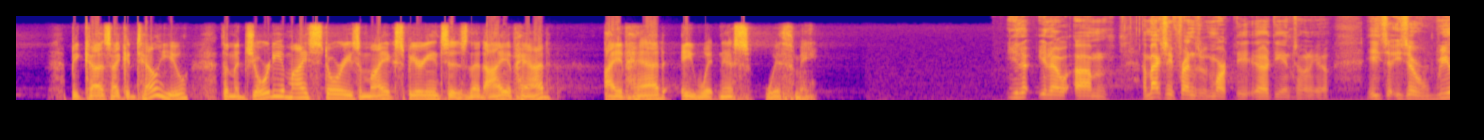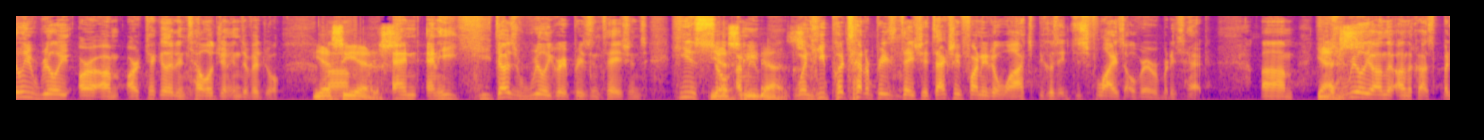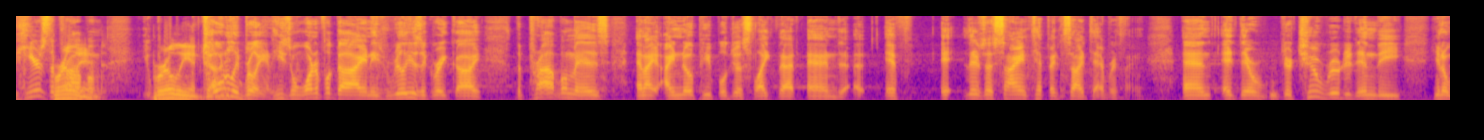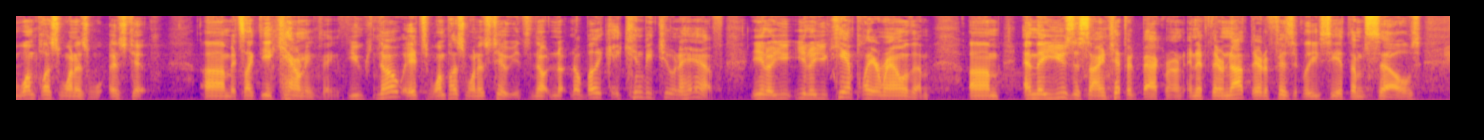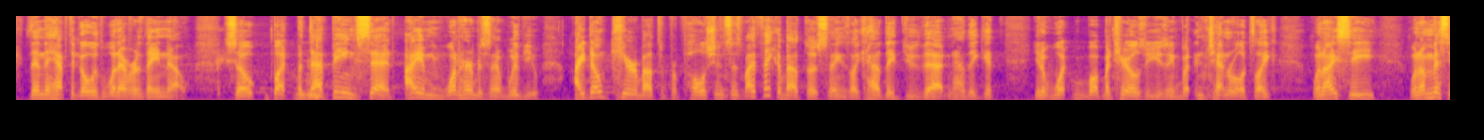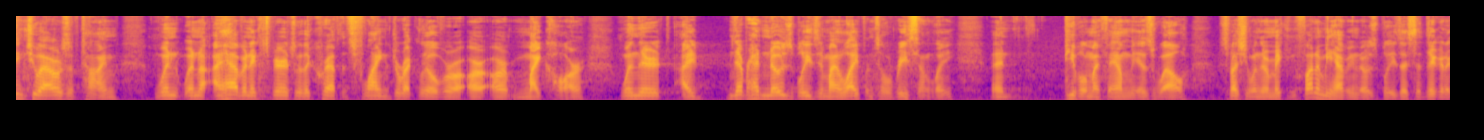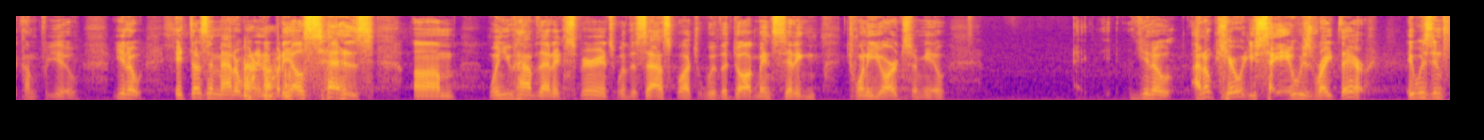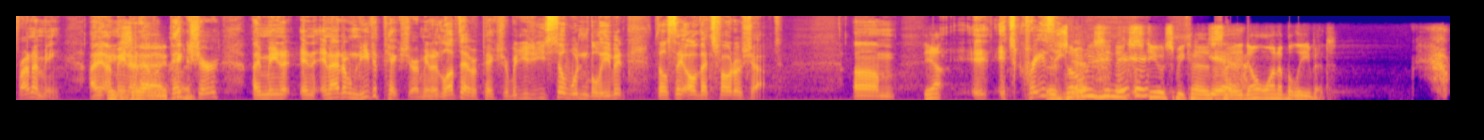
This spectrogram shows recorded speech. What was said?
Because I can tell you the majority of my stories and my experiences that I have had, I have had a witness with me. You know, you know, um, I'm actually friends with Marc D, uh, D'Antonio. He's a, he's a really, really um, articulate, intelligent individual. Yes, um, he is, and and he he does really great presentations. He is so. Yes, I mean, he does. When he puts out a presentation, it's actually funny to watch because it just flies over everybody's head. Um, yes. He's really on the on the cusp. But here's the brilliant. problem. Brilliant guy. Totally brilliant. He's a wonderful guy, and he really is a great guy. The problem is, and I, I know people just like that, and uh, if it, there's a scientific side to everything, and it, they're they're too rooted in the you know one plus one is is two. Um, it's like the accounting thing. You know, it's one plus one is two. It's no, no, no, but it can be two and a half. You know, you, you know, you can't play around with them. Um, and they use the scientific background. And if they're not there to physically see it themselves, then they have to go with whatever they know. So, but but that being said, I am 100% with you. I don't care about the propulsion system. I think about those things, like how they do that and how they get, you know, what what materials they're using. But in general, it's like when I see when I'm missing two hours of time when when I have an experience with a craft that's flying directly over our, our, our, my car, when there I never had nosebleeds in my life until recently, and people in my family as well, especially when they're making fun of me having nosebleeds. I said they're going to come for you. You know, it doesn't matter what anybody else says. Um, when you have that experience with the Sasquatch, with the dogman sitting 20 yards from you, you know, I don't care what you say. It was right there. It was in front of me. I, I mean, exactly. I have a picture. I mean, and, and I don't need a picture. I mean, I'd love to have a picture, but you, you still wouldn't believe it. They'll say, "Oh, that's photoshopped." Um, yeah, it, it's crazy. There's always an excuse because yeah. they don't want to believe it.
